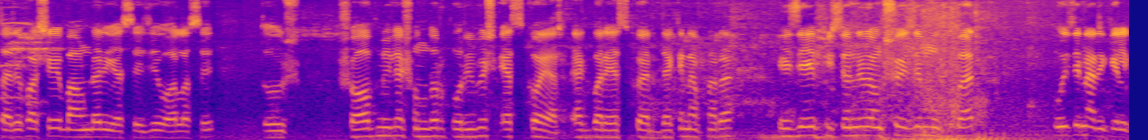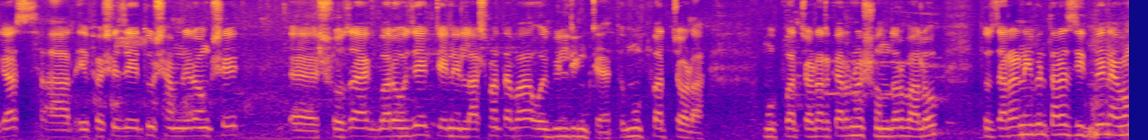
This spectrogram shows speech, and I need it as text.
চারিপাশে বাউন্ডারি আছে যে ওয়াল আছে। তো সব মিলে সুন্দর পরিবেশ স্কোয়ার একবার স্কোয়ার দেখেন আপনারা, এই যে পিছনের অংশ, এই যে মুখপাত ওই যে নারিকেল গাছ, আর এই পাশে যেহেতু সামনের অংশে সোজা একবার ওই যে ট্রেনের লাশমাথা বা ওই বিল্ডিংটা তো মুখপাত চড়া। মুখপাত চড়ার কারণে সুন্দর, ভালো। তো যারা নেবেন তারা জিতবেন এবং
